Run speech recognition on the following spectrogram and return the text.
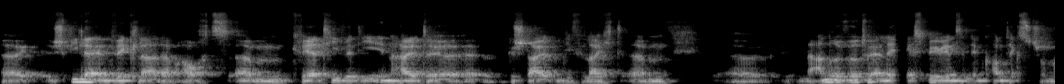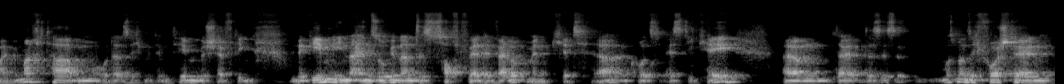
äh, Spieleentwickler, da braucht's ähm, Kreative, die Inhalte äh, gestalten, die vielleicht ähm, äh, eine andere virtuelle Experience in dem Kontext schon mal gemacht haben oder sich mit dem Themen beschäftigen. Und wir geben ihnen ein sogenanntes Software Development Kit, ja, kurz SDK. Ähm, das ist, muss man sich vorstellen,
